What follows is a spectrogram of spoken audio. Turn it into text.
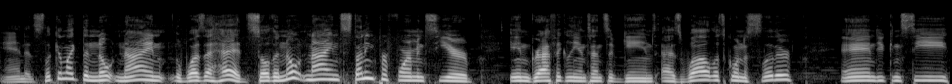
And it's looking like the Note 9 was ahead. So the Note 9 stunning performance here in graphically intensive games as well. Let's go into Slither and you can see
